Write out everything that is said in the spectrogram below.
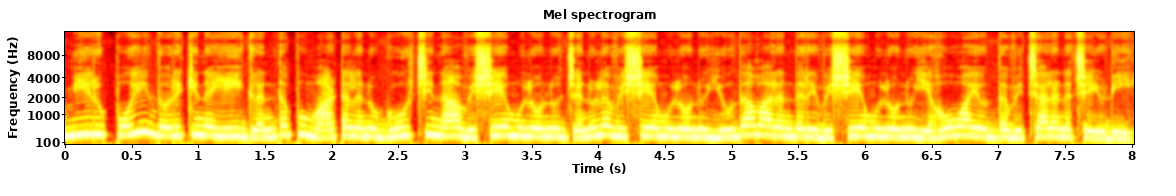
మీరు పోయి దొరికిన ఈ గ్రంథపు మాటలను గూర్చి నా విషయములోను జనుల విషయములోను యూదావారందరి విషయములోను యెహోవా విచారణ చేయుడి.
